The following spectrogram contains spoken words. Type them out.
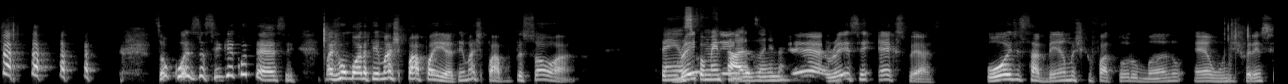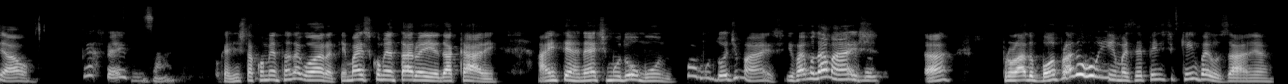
São coisas assim que acontecem. Mas vamos embora, tem mais papo aí, tem mais papo. Pessoal, ó, tem os Racing, comentários ainda. É, Racing Expert. Hoje sabemos que o fator humano é um diferencial. Perfeito. Exato. O que a gente está comentando agora. Tem mais comentário aí da Karen. A internet mudou o mundo. Pô, mudou demais. E vai mudar mais, uhum. tá? Para o lado bom e para o lado ruim, mas depende de quem vai usar, né?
